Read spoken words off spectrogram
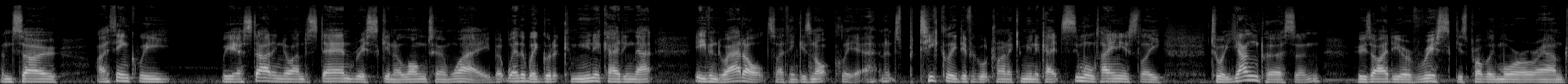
And so I think we we are starting to understand risk in a long term way, but whether we're good at communicating that even to adults, I think, is not clear. And it's particularly difficult trying to communicate simultaneously to a young person whose idea of risk is probably more around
